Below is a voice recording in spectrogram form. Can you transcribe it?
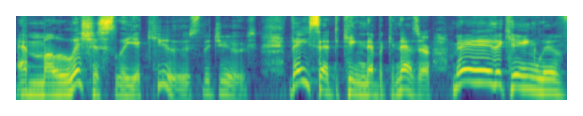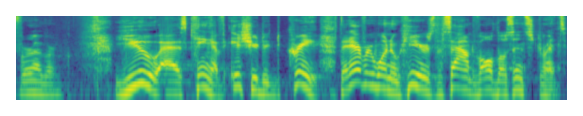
and maliciously accuse the Jews. They said to King Nebuchadnezzar, May the king live forever. You, as king, have issued a decree that everyone who hears the sound of all those instruments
